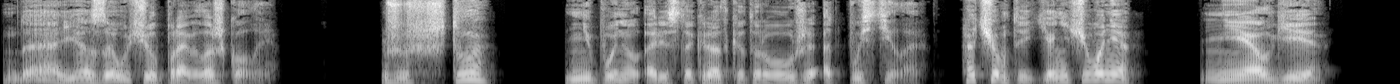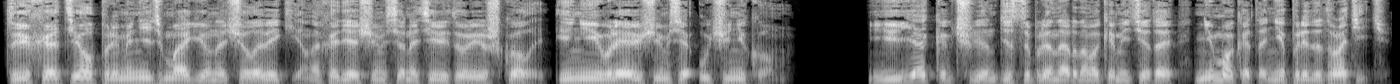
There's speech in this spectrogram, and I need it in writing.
«Да, я заучил правила школы». «Что?» — не понял аристократ, которого уже отпустила. «О чем ты? Я ничего не...» «Не лги! Ты хотел применить магию на человеке, находящемся на территории школы и не являющемся учеником. И я, как член дисциплинарного комитета, не мог это не предотвратить».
